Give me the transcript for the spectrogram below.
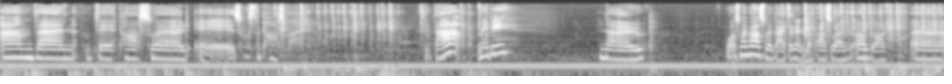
and then the password is, what's the password? Is it that, maybe? No. What's my password, guys? I don't know my password. Oh god. Uh,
